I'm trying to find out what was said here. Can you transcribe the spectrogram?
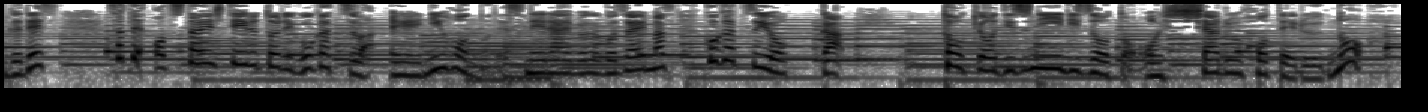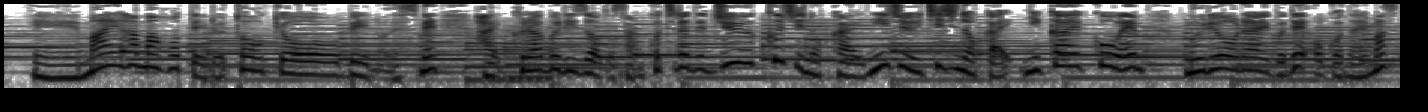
ングです。さて、お伝えしている通り5月は、えー、2本のですね、ライブがございます。5月4日、東京ディズニーリゾートオフィシャルホテルのえー、前浜ホテル東京ベイのですね、はい、クラブリゾートさん、こちらで19時の回、21時の回、2回公演、無料ライブで行います。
